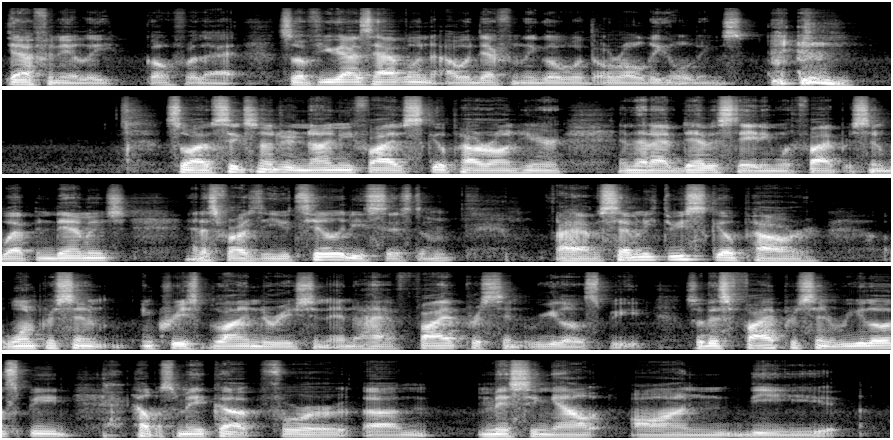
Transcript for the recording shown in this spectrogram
definitely go for that. So if you guys have one, I would definitely go with Airaldi Holdings. So I have 695 skill power on here, and then I have devastating with 5% weapon damage. And as far as the utility system, I have 73 skill power, 1% increased blind duration, and I have 5% reload speed. So this 5% reload speed helps make up for um, missing out on the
